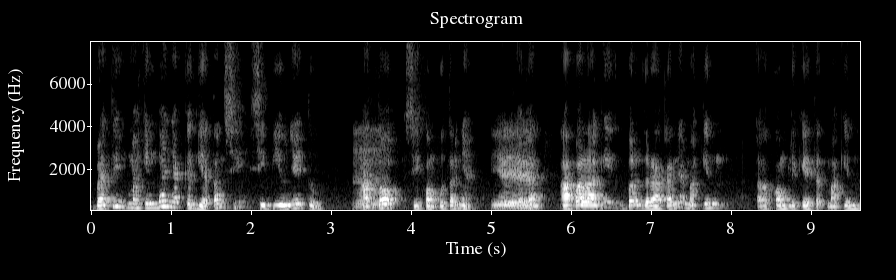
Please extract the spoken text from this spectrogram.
berarti makin banyak kegiatan si CPU-nya itu Hmm. atau si komputernya iya iya. ya kan apalagi pergerakannya makin uh, complicated makin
